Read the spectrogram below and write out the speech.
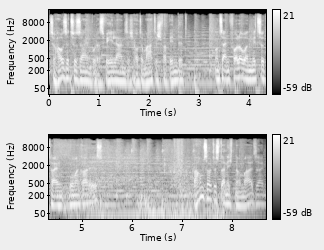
Zu Hause zu sein, wo das WLAN sich automatisch verbindet und seinen Followern mitzuteilen, wo man gerade ist. Warum sollte es da nicht normal sein?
